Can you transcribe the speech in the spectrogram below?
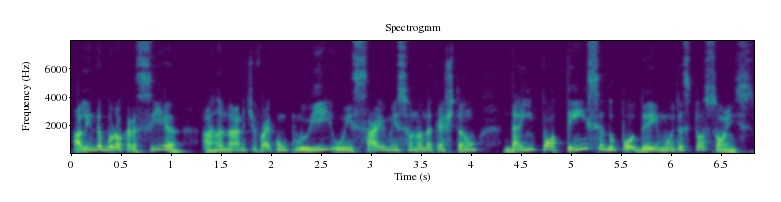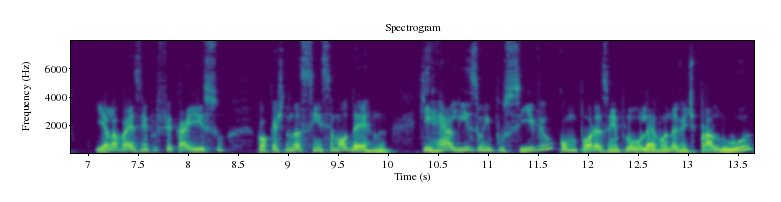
Além da burocracia, a Hannah Arendt vai concluir o ensaio mencionando a questão da impotência do poder em muitas situações. E ela vai exemplificar isso com a questão da ciência moderna, que realiza o impossível, como por exemplo, levando a gente para a Lua,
